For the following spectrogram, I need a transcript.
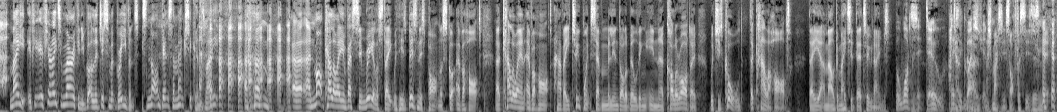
mate. If you if you're a Native American, you've got a legitimate grievance. It's not against the Mexicans, mate. um, uh, and Mark Calaway invests in real estate with his business partner Scott Everhart. Uh, Calaway and Everhart have a 2.7 million dollar building in uh, Colorado, which is called the Callahart. They uh, amalgamated their two names. But what does it do? I don't the know. question. I just imagine it's offices, isn't it?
